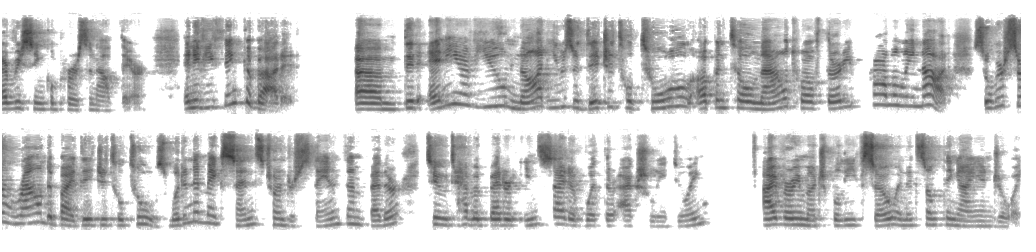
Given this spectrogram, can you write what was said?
every single person out there. And if you think about it, um, did any of you not use a digital tool up until now 1230 probably not. So we're surrounded by digital tools. Wouldn't it make sense to understand them better to, to have a better insight of what they're actually doing? I very much believe so and it's something i enjoy.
